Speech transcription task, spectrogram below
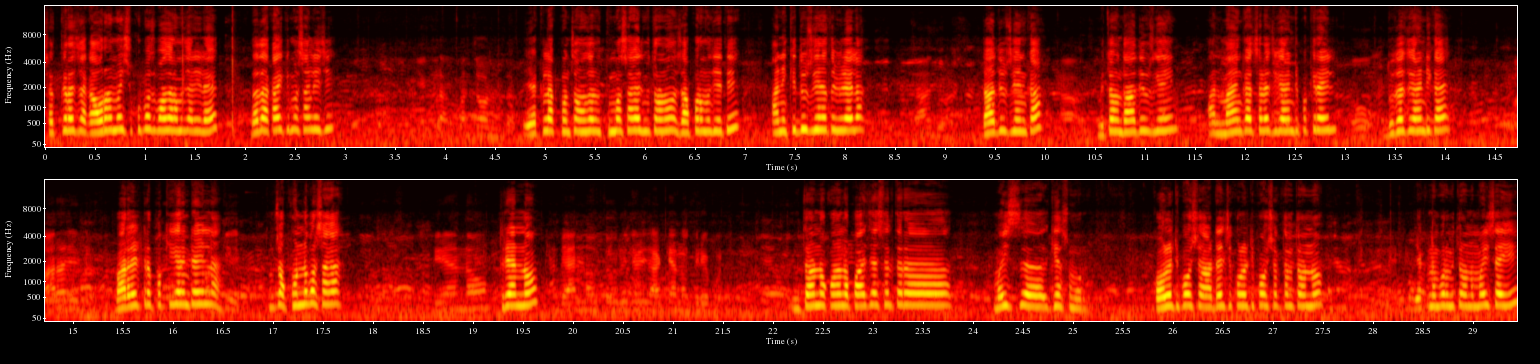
शेतकऱ्याच्या गावरान म्हैशी खूपच बाजारामध्ये आलेल्या आहेत. दादा काय किंमत सांगली याची? एक लाख पंचावन्न हजार. किंमत सांगायची मित्रांनो जाफरमध्ये येते. आणि किती दिवस आता विलायला दहा दिवस घेईन का? मित्रांनो दहा दिवस घेईन. आणि मायंका सड्याची गॅरंटी पक्की राहील? दुधाची गॅरंटी काय? बारा लिटर बारा लिटर पक्की गॅरंटी राहील ना? तुमचा फोन नंबर सांगा. त्र्याण्णव. त्र्याण्णव. ब्याण्णव चौवेचाळीस अठ्ठ्याण्णव त्रेपन्न. मित्रांनो कोणाला पाहिजे असेल तर म्हैस घ्या समोर. क्वालिटी पाहू शकता हॉटेलची क्वालिटी पाहू शकता मित्रांनो. एक नंबर मित्रांनो म्हैस आहे ही.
